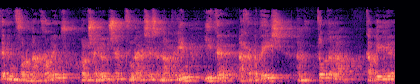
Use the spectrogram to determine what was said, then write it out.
que conforma roleus on s'allotgen floratges en el relleu i que es repeteix en tota la capella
